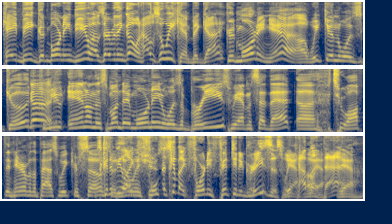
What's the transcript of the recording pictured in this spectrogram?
KB, good morning to you. How's everything going? How's the weekend, big guy? Good morning. Yeah, uh, weekend was good. Good. Commute in on this Monday morning was a breeze. We haven't said that uh, too often here over the past week or so. It's going to so be no like four, it's going to be like 40, 50 degrees this week. yeah, How oh, about yeah, that? Yeah,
